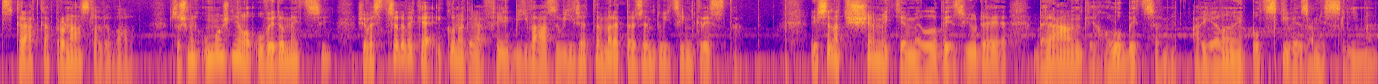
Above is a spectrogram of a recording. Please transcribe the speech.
zkrátka pronásledoval – což mi umožnilo uvědomit si, že ve středověké ikonografii bývá zvířetem reprezentujícím Krista. Když se nad všemi těmi lvy z Judeje, beránky, holubicemi a jeleny poctivě zamyslíme,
